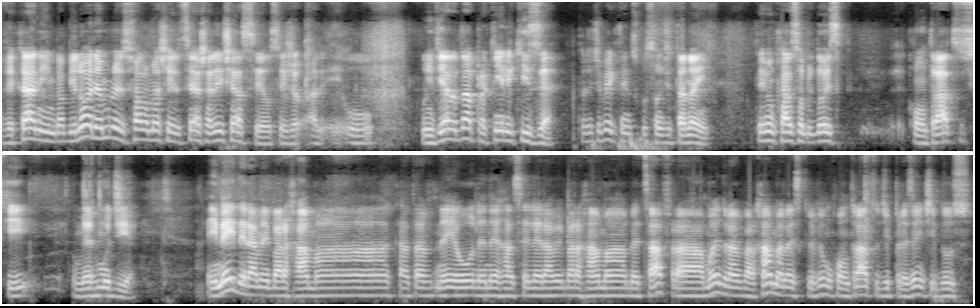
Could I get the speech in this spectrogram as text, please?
Vekani em Babilônia, eles falam, ou seja, o, o enviado dá para quem ele quiser. Então a gente vê que tem discussão de Tanaim. Teve um caso sobre dois contratos que no mesmo dia. Betzafra, a mãe do Rame Barhama, ela escreveu um contrato de presente dos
